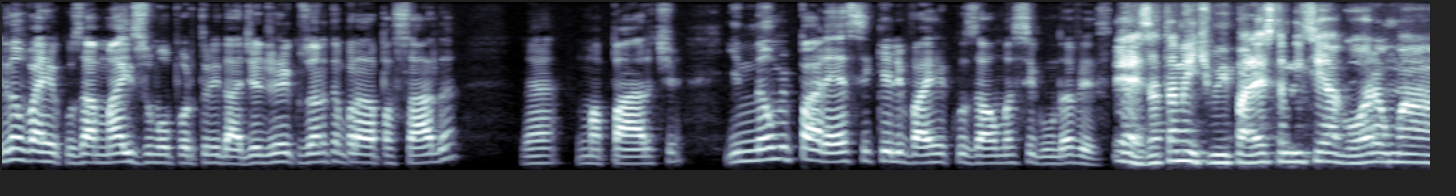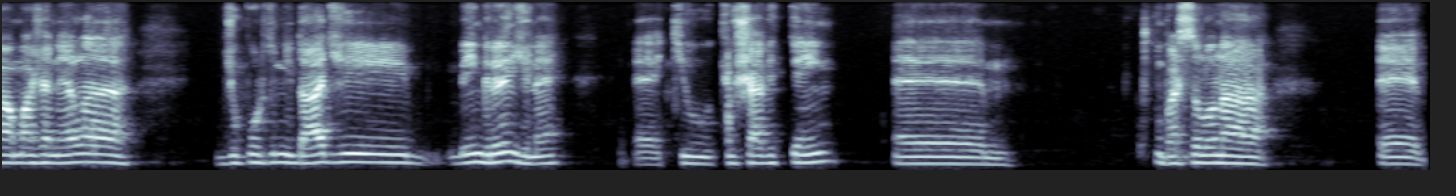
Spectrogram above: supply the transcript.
ele não vai recusar mais uma oportunidade. Ele recusou na temporada passada, né, uma parte, e não me parece que ele vai recusar uma segunda vez. É, exatamente. Me parece também ser agora uma, uma janela de oportunidade bem grande, né? É, que, o, que o Xavi tem. É, o Barcelona é,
